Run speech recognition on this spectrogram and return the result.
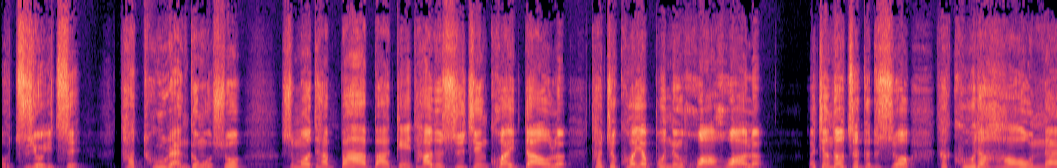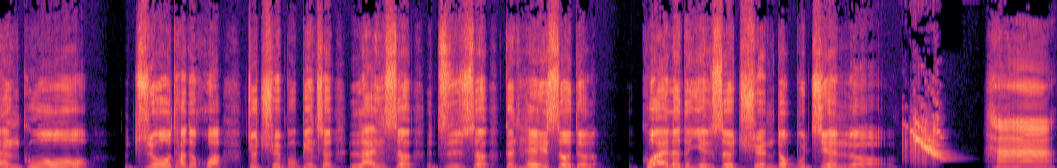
哦，只有一次，他突然跟我说，什么他爸爸给他的时间快到了，他就快要不能画画了。而讲到这个的时候，他哭得好难过。之后，他的画就全部变成蓝色、紫色跟黑色的了，快乐的颜色全都不见了。哈，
